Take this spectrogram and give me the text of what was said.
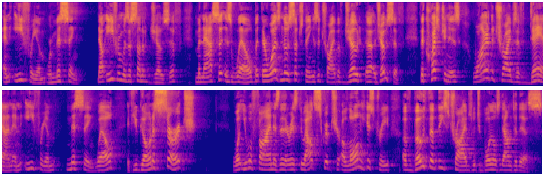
and Ephraim were missing. Now, Ephraim was a son of Joseph, Manasseh as well, but there was no such thing as a tribe of jo- uh, Joseph. The question is, why are the tribes of Dan and Ephraim missing? Well, if you go on a search, what you will find is that there is throughout Scripture a long history of both of these tribes, which boils down to this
